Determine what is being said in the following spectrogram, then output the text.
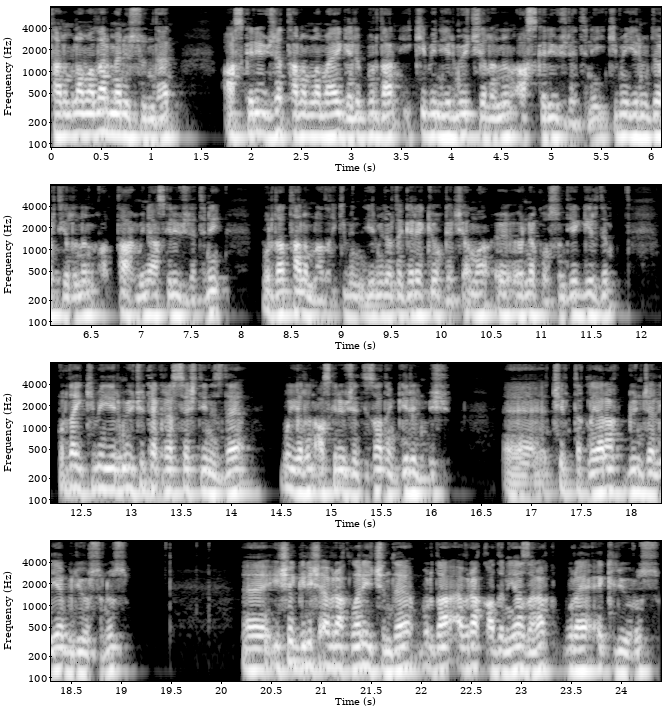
Tanımlamalar menüsünden askeri ücret tanımlamaya gelip buradan 2023 yılının askeri ücretini, 2024 yılının tahmini askeri ücretini burada tanımladık. 2024'e gerek yok gerçi ama örnek olsun diye girdim. Burada 2023'ü tekrar seçtiğinizde bu yılın askeri ücreti zaten girilmiş. çift tıklayarak güncelleyebiliyorsunuz. E, işe giriş evrakları içinde burada evrak adını yazarak buraya ekliyoruz.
